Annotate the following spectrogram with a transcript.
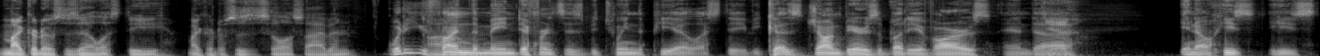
microdoses LSD, microdoses of psilocybin. What do you um, find the main differences between the PLSD? Because John Beer is a buddy of ours, and uh, yeah. You know he's he's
